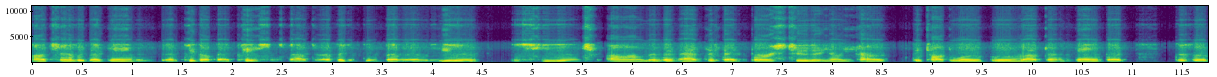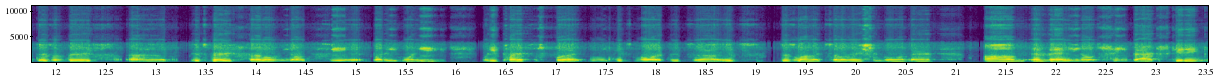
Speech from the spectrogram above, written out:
uh, translate that game and, and pick up that patience factor. I think it's getting better every year. It's huge, um, and then that just that burst too. That you know you kind of they talked a little, little about during the game, but there's a there's a very uh, it's very subtle and you don't see it. But he, when he when he plants his foot and he hits north, it's uh, it's there's a lot of acceleration going there. Um, and then you don't see backs getting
